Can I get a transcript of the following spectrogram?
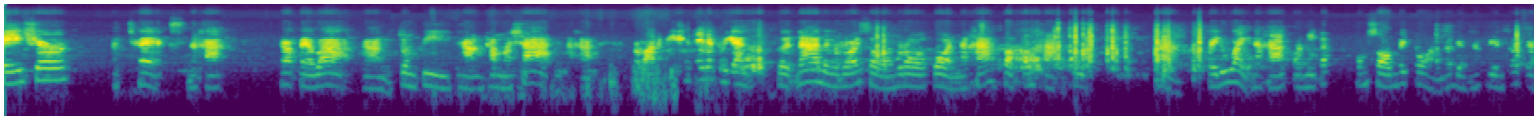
nature attacks นะคะ ก็แปลว่าการโจมตีทางธรรมชาตินะคะระหว่างนี้ให้นักเรียนเปิดหน้า 102 รอก่อนนะคะ ตอบคำถามถูกอ่า ไปด้วยนะคะ ตอนนี้ก็พร้อมซ้อมไปก่อนแล้วเดี๋ยวนักเรียนก็จะ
